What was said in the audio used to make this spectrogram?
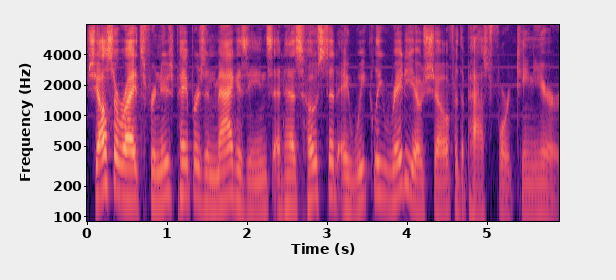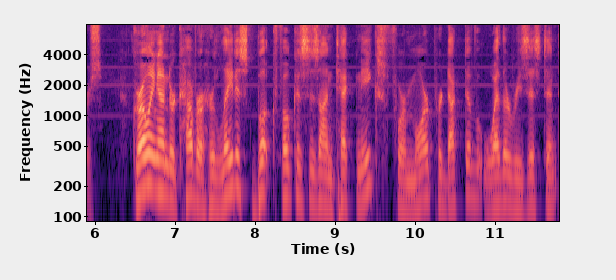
She also writes for newspapers and magazines and has hosted a weekly radio show for the past 14 years. Growing Undercover, her latest book focuses on techniques for more productive, weather resistant,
